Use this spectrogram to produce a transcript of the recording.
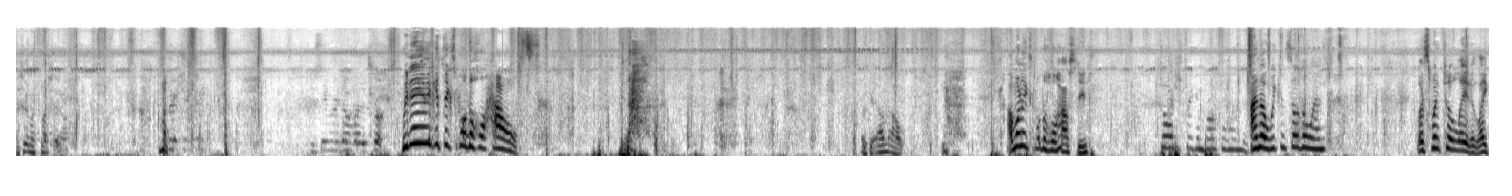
I took my flashlight off. Come on. You say we were down by the truck. We didn't even get to explore the whole house. Okay, I'm out. I want to explore the whole house, dude. No, I freaking broke a window. I know we can still go in. Let's wait till later, like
